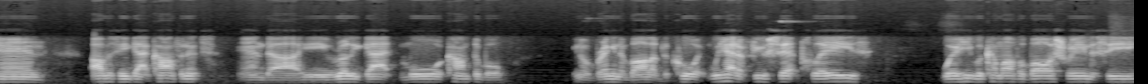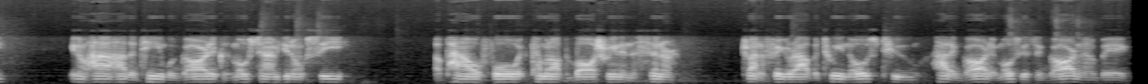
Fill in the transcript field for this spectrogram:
And obviously he got confidence and uh, he really got more comfortable, you know, bringing the ball up the court. We had a few set plays where he would come off a ball screen to see, you know, how, how the team would guard it because most times you don't see a power forward coming off the ball screen in the center trying to figure out between those two how to guard it. Mostly it's a guard and a big.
